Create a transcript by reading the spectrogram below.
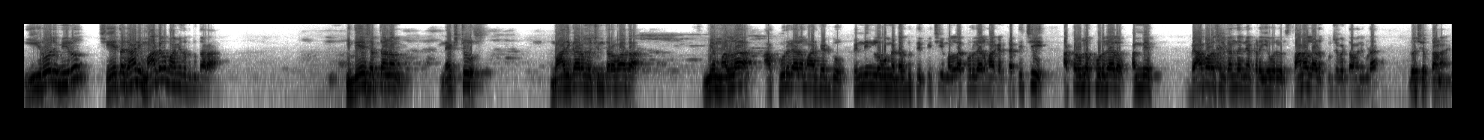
ఈరోజు మీరు చేతగాని మాటలు మా మీద రుద్దుతారా ఇదే చెప్తాను. నెక్స్ట్ మా అధికారం వచ్చిన తర్వాత మేము మళ్ళా ఆ కూరగాయల మార్కెట్కు పెండింగ్లో ఉన్న డబ్బు తెప్పించి మళ్ళా కూరగాయల మార్కెట్ కట్టించి అక్కడ ఉన్న కూరగాయలు అమ్మే వ్యాపారస్తులకి అందరినీ అక్కడ ఎవరెవరి స్థానాల్లో ఆడ కూర్చోబెడతామని కూడా ఈరోజు చెప్తాను ఆయన.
